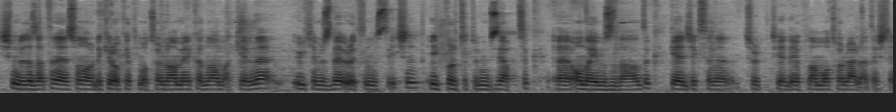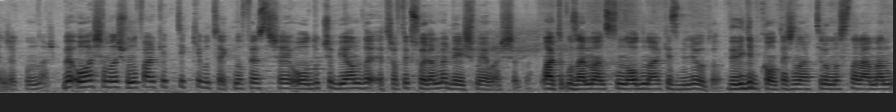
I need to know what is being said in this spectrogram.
Şimdi de zaten en son oradaki roket motorunu Amerika'dan almak yerine ülkemizde üretilmesi için ilk prototipimizi yaptık. E, onayımızı da aldık. Gelecek sene Türkiye'de yapılan motorlarla ateşlenecek bunlar. Ve o aşamada şunu fark ettik ki bu Teknofest şey oldukça bir anda etraftaki söylemler değişmeye başladı. Artık uzay mühendisliğinin olduğunu herkes biliyordu. Dediği gibi kontenjan arttırılmasına rağmen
